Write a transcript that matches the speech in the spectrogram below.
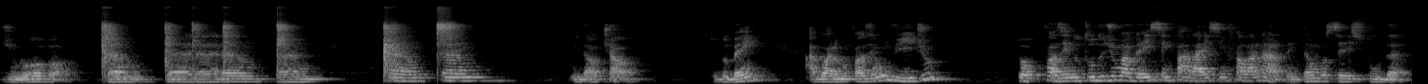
De novo, ó. E dá o tchau. Tudo bem? Agora eu vou fazer um vídeo. Tô fazendo tudo de uma vez sem parar e sem falar nada. Então você estuda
